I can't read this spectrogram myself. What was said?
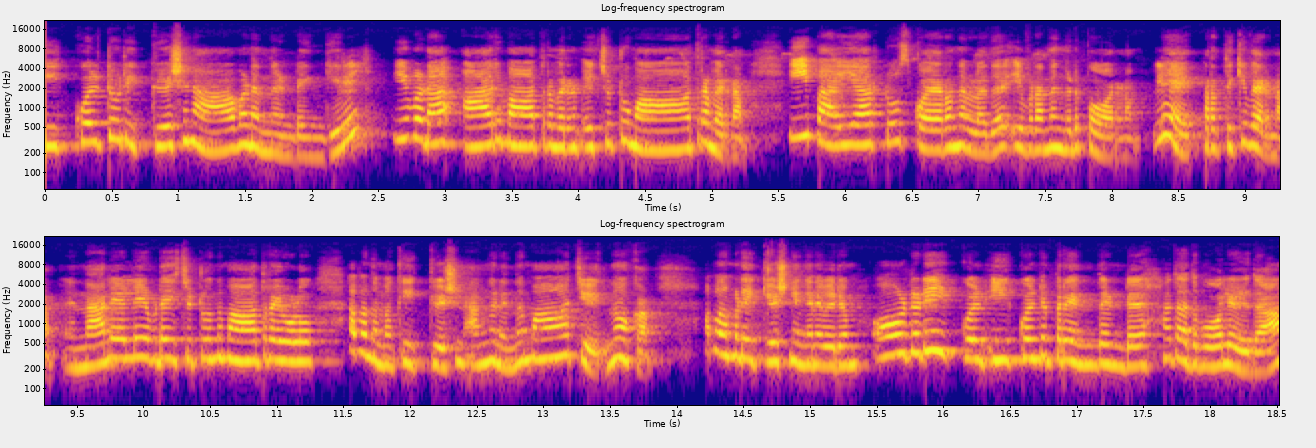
ഈക്വൽ ടു ഒരു ഇക്വേഷൻ ആവണമെന്നുണ്ടെങ്കിൽ ഇവിടെ ആര് മാത്രം വരണം? എച്ച് ടു മാത്രം വരണം. ഈ പൈ ആർ ടു സ്ക്വയർ എന്നുള്ളത് ഇവിടെ നിന്ന് ഇങ്ങോട്ട് പോരണം. അല്ലേ ഇപ്പുറത്തേക്ക് വരണം. എന്നാലേ അല്ലേ ഇവിടെ എച്ച് ടു എന്ന് മാത്രമേ ഉള്ളൂ. അപ്പൊ നമുക്ക് ഇക്വേഷൻ അങ്ങനെ ഒന്ന് മാറ്റി എഴുതി നോക്കാം. അപ്പൊ നമ്മുടെ ഇക്വേഷൻ എങ്ങനെ വരും? ഓൾറെഡി ഈക്വൽ ഈക്വലിന്റെ ഇപ്പം എന്തുണ്ട്? അത് അതുപോലെ എഴുതാം.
